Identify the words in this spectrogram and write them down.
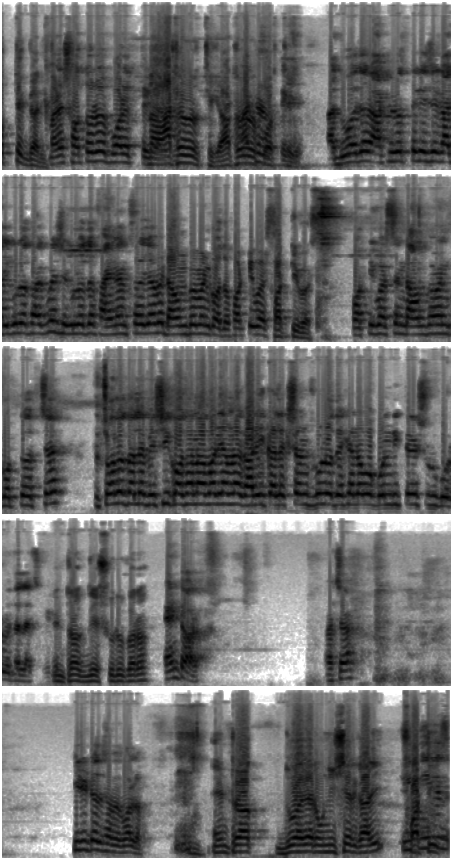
প্রত্যেক গাড়ি। মানে সতেরোর পরের থেকে? না আঠারোর থেকে আঠারোর 18 পর থেকে। আর দু হাজার আঠেরোর থেকে যে গাড়িগুলো থাকবে সেগুলোতে ফাইন্যান্স হয়ে যাবে ডাউন পেমেন্ট কত? Forty percent forty percent forty percent down payment করতে হচ্ছে। তো চলো তাহলে বেশি কথা না বাড়ি আমরা গাড়ির কালেকশনগুলো দেখে নেব। কোন দিক থেকে শুরু করবে তাহলে আজকে? এন্টর্ক দিয়ে শুরু করো। এন্টর্ক আচ্ছা। কি ডিটেলস হবে বলো? এন্ট্রক দু হাজার উনিশের গাড়ি ফর্টি টিভিএস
